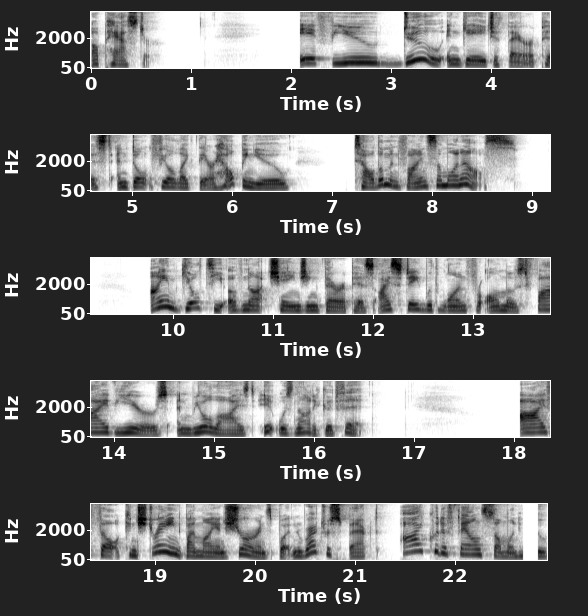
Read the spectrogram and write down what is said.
a pastor. If you do engage a therapist and don't feel like they're helping you, tell them and find someone else. I am guilty of not changing therapists. I stayed with one for almost five years and realized it was not a good fit. I felt constrained by my insurance, but in retrospect, I could have found someone who,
